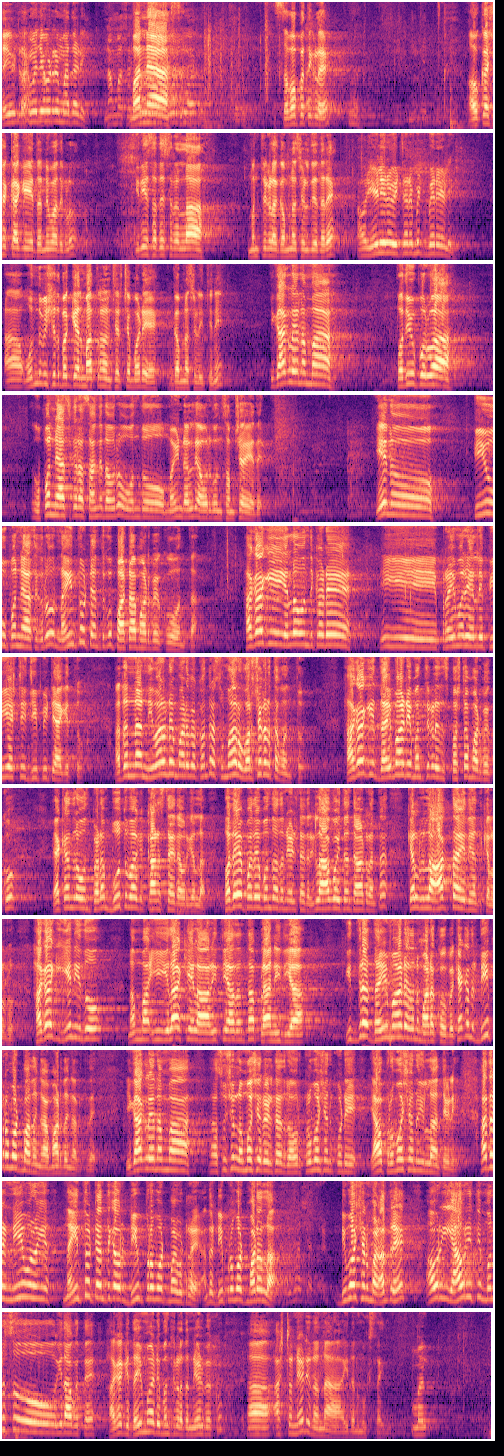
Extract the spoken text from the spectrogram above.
ದಯವಿಟ್ಟು ರಾಮದೇಗೌಡ್ರೆ ಮಾತಾಡಿ. ಮಾನ್ಯ ಸಭಾಪತಿಗಳೇ ಅವಕಾಶಕ್ಕಾಗಿ ಧನ್ಯವಾದಗಳು. ಹಿರಿಯ ಸದಸ್ಯರೆಲ್ಲ ಮಂತ್ರಿಗಳ ಗಮನ ಸೆಳೆದಿದ್ದಾರೆ. ಅವ್ರು ಹೇಳಿರೋ ವಿಚಾರ ಬಿಟ್ಟು ಬೇರೆ ಹೇಳಿ. ಆ, ಒಂದು ವಿಷಯದ ಬಗ್ಗೆ ಮಾತ್ರ ನಾನು ಚರ್ಚೆ ಮಾಡಿ ಗಮನ ಸೆಳೀತೀನಿ. ಈಗಾಗಲೇ ನಮ್ಮ ಪದವಿ ಪೂರ್ವ ಉಪನ್ಯಾಸಕರ ಸಂಘದವರು ಒಂದು ಮೈಂಡಲ್ಲಿ ಅವ್ರಿಗೊಂದು ಸಂಶಯ ಇದೆ. ಏನು ಪಿ ಯು ಉಪನ್ಯಾಸಕರು ನೈನ್ತು ಟೆಂತ್ಗೂ ಪಾಠ ಮಾಡಬೇಕು ಅಂತ. ಹಾಗಾಗಿ ಎಲ್ಲೋ ಒಂದು ಕಡೆ ಈ ಪ್ರೈಮರಿಯಲ್ಲಿ P H D G P T ಆಗಿತ್ತು. ಅದನ್ನು ನಿವಾರಣೆ ಮಾಡಬೇಕು ಅಂದರೆ ಸುಮಾರು ವರ್ಷಗಳು ತಗೊಂತು. ಹಾಗಾಗಿ ದಯಮಾಡಿ ಮಂತ್ರಿಗಳು ಸ್ಪಷ್ಟ ಮಾಡಬೇಕು. ಯಾಕಂದರೆ ಒಂದು ಪ್ರಡಂಭೂತವಾಗಿ ಕಾಣಿಸ್ತಾ ಇದೆ ಅವರಿಗೆಲ್ಲ. ಪದೇ ಪದೇ ಬಂದು ಅದನ್ನು ಹೇಳ್ತಾ ಇದ್ದಾರೆ. ಇಲ್ಲ ಆಗೋಯ್ತು ಅಂತ ಆರ್ಡ್ರ್ ಅಂತ ಕೆಲವರು ಇಲ್ಲ ಆಗ್ತಾ ಇದೆ ಅಂತ ಕೆಲವರು. ಹಾಗಾಗಿ ಏನಿದು? ನಮ್ಮ ಈ ಇಲಾಖೆಯಲ್ಲಿ ಆ ರೀತಿಯಾದಂಥ ಪ್ಲ್ಯಾನ್ ಇದೆಯಾ? ಇದ್ರೆ ದಯಮಾಡಿ ಅದನ್ನು ಮಾಡಕ್ಕೆ ಹೋಗ್ಬೇಕು. ಯಾಕಂದ್ರೆ ಡಿ ಪ್ರಮೋಟ್ ಮಾಡ್ದಂಗೆ ಮಾಡ್ದಂಗೆ ಆಗ್ತದೆ. ಈಗಾಗಲೇ ನಮ್ಮ ಸುಶೀಲ್ ನಮೋಶಿಯರು ಹೇಳ್ತಾ ಇದ್ರು, ಅವ್ರು ಪ್ರಮೋಷನ್ ಕೊಡಿ, ಯಾವ ಪ್ರಮೋಷನು ಇಲ್ಲ ಅಂತೇಳಿ ಆದರೆ ನೀವು ನೈನ್ತು ಟೆಂತ್ಗೆ ಅವ್ರು ಡಿ ಪ್ರಮೋಟ್ ಮಾಡಿಬಿಟ್ರೆ, ಅಂದರೆ ಡಿ ಪ್ರಮೋಟ್ ಮಾಡಲ್ಲ, ಡಿಮೋಷನ್ ಮಾಡಿ, ಅಂದರೆ ಅವ್ರಿಗೆ ಯಾವ ರೀತಿ ಮನಸ್ಸು ಇದಾಗುತ್ತೆ, ಹಾಗಾಗಿ ದಯಮಾಡಿ ಮಂತ್ರಿಗಳು ಅದನ್ನು ಹೇಳಬೇಕು. ಅಷ್ಟನ್ನು ಹೇಳಿ ನನ್ನ ಇದನ್ನು ಮುಗಿಸ್ತಾ ಇದ್ದೀನಿ.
